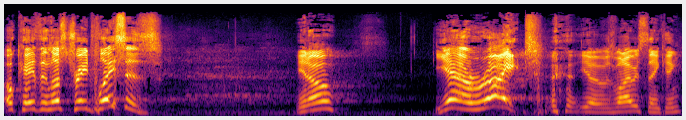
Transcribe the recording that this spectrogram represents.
okay, then let's trade places. You know? Yeah, right. you know, it was what I was thinking.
